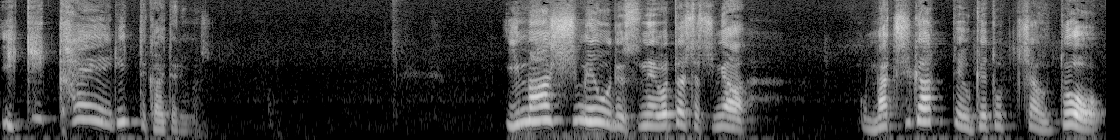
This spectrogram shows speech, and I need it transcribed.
生き返りって書いてあります。戒めをですね私たちが間違って受け取っちゃうと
